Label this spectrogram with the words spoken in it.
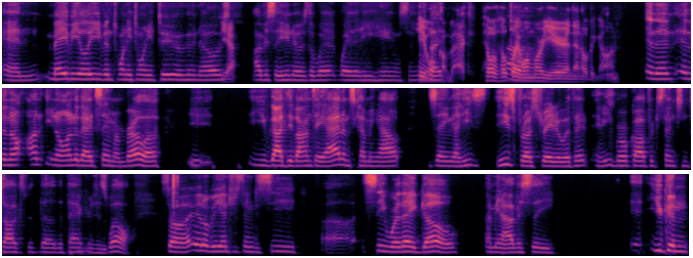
and maybe leave in 2022. Who knows? Yeah. Obviously, who knows the way, way that he handles things. He won't but, come back. He'll he'll play uh, one more year and then he'll be gone. And then and then on you know under that same umbrella, you, you've got Davante Adams coming out saying that he's he's frustrated with it, and he broke off extension talks with the the Packers as well. So it'll be interesting to see uh, see where they go. I mean, obviously, you can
